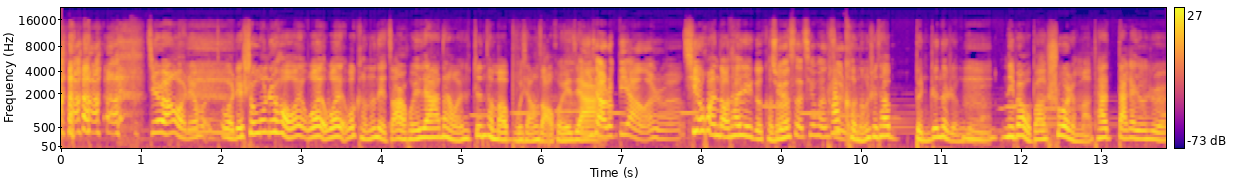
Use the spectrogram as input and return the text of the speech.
今儿晚上我这我这收工之后，我我我我可能得早点回家，但我是真他妈不想早回家一。下就变了是吧？切换到他这个可能角，色切换，他可能是他本真的人格。嗯那边我不知道说什么，他大概就是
